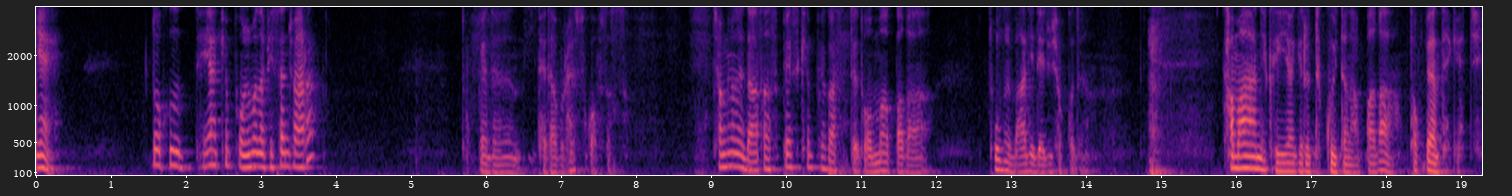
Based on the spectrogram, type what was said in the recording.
얘, 너 그 해양 캠프 얼마나 비싼 줄 알아? 덕배는 대답을 할 수가 없었어. 작년에 나사 스페이스 캠프에 갔을 때도 엄마 아빠가 돈을 많이 내주셨거든. 가만히 그 이야기를 듣고 있던 아빠가 덕배한테 얘기했지.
